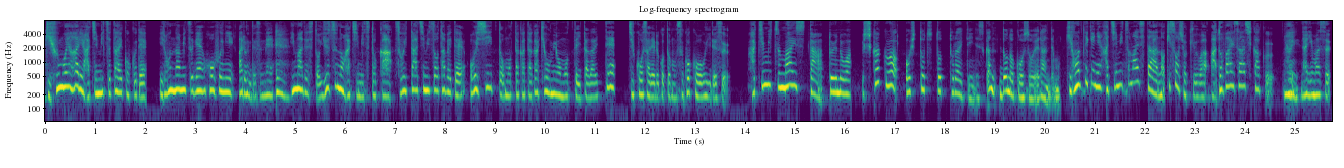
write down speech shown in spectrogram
ー、岐阜もやはり蜂蜜大国で、いろんな蜜源豊富にあるんですね。えー、今ですと、柚子の蜂蜜とか、そういった蜂蜜を食べて美味しいと思った方が興味を持っていただいて、受講されることもすごく多いです。蜂蜜マイスターというのは、資格はお一つと捉えていいんですか？どのコースを選んでも。基本的に蜂蜜マイスターの基礎初級はアドバイザー資格になります。はい、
